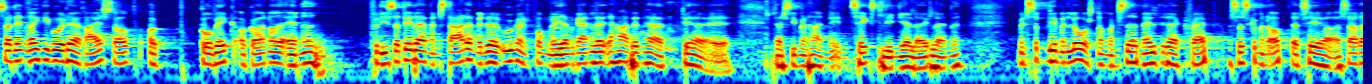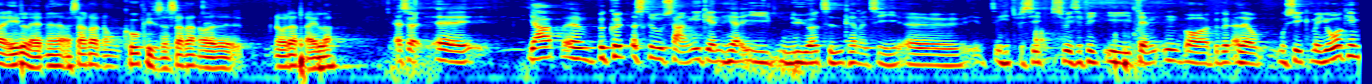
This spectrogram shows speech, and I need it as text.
så er det en rigtig god idé at rejse sig op og gå væk og gøre noget andet. Fordi så det der, man starter med det der udgangspunkt, med, jeg vil gerne jeg har den her, det her øh, lad os sige, man har en, en tekstlinje eller et eller andet, men så bliver man låst, når man sidder med alt det der crap, og så skal man opdatere, og så er der et eller andet, og så er der nogle cookies, og så er der noget, noget der driller. Altså, øh, jeg har begyndt at skrive sange igen her i nyere tid, kan man sige. Øh, helt specifikt, specifikt i 15, hvor jeg begyndte at lave musik med Joachim.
